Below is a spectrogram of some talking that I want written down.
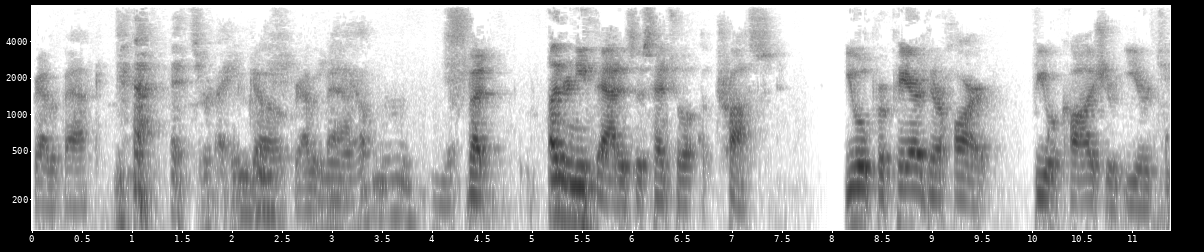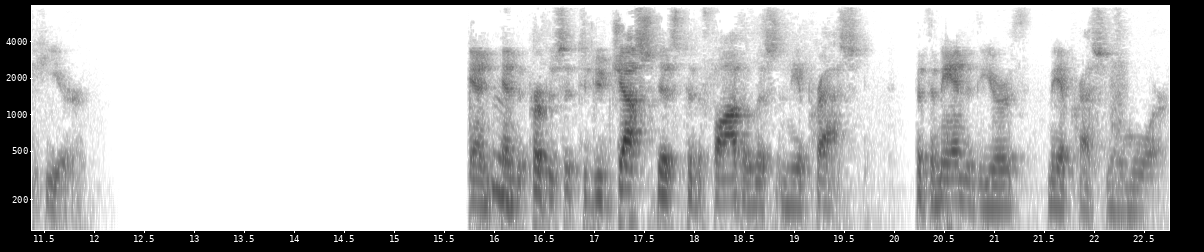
grab it back, That's right. here go, grab it back. Yep. But underneath that is essential trust. You will prepare their heart, for you will cause your ear to hear. And, and the purpose is to do justice to the fatherless and the oppressed, that the man of the earth may oppress no more.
